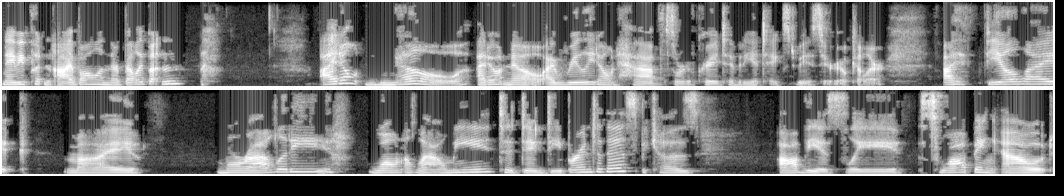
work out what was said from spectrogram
Maybe put an eyeball in their belly button. I don't know. I don't know. I really don't have the sort of creativity it takes to be a serial killer. I feel like my morality won't allow me to dig deeper into this because obviously swapping out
